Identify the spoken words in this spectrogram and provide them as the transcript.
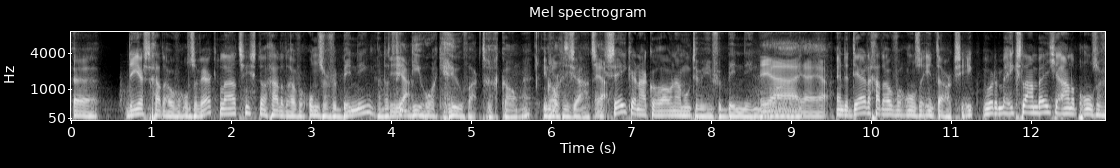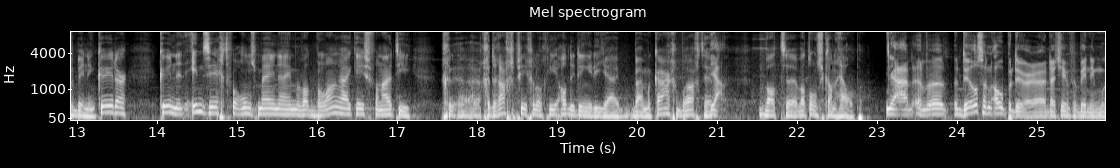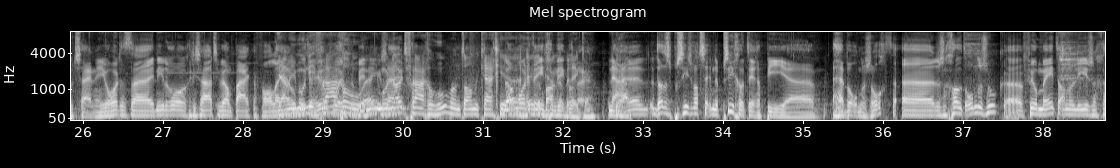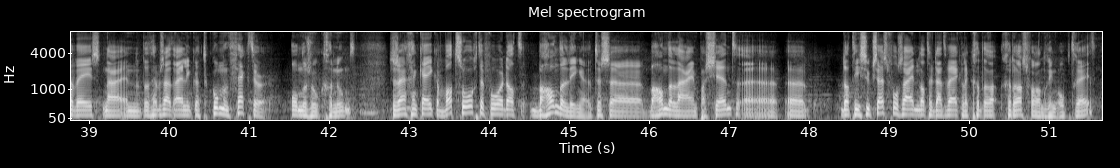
Eh, de eerste gaat over onze werkrelaties. Dan gaat het over onze verbinding. En dat vind, Ja. Die hoor ik heel vaak terugkomen hè, in organisaties. ja. Zeker na corona moeten we in verbinding. Ja, ja, ja. En de derde gaat over onze interactie. Ik, word ik sla een beetje aan op onze verbinding. Kun je, er, kun je een inzicht voor ons meenemen wat belangrijk is vanuit die eh, gedragspsychologie, al die dingen die jij bij elkaar gebracht hebt, Ja. wat, eh, wat ons kan helpen? Ja, eh, deels een open deur eh, dat je in verbinding moet zijn. En je hoort het eh, in iedere organisatie wel een paar keer vallen. Ja, maar je moet niet vragen hoe. Je moet zijn. nooit vragen hoe, want dan krijg je Dan wordt het ingewikkelder. blikken. Nou, Ja. Dat is precies wat ze in de psychotherapie hebben onderzocht. Eh dat is een groot onderzoek, veel meta-analyse geweest. Naar, en dat hebben ze uiteindelijk het common factor onderzoek genoemd. Ze zijn gaan kijken wat zorgt ervoor dat behandelingen tussen eh, behandelaar en patiënt... dat die succesvol zijn en dat er daadwerkelijk gedra- gedragsverandering optreedt.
